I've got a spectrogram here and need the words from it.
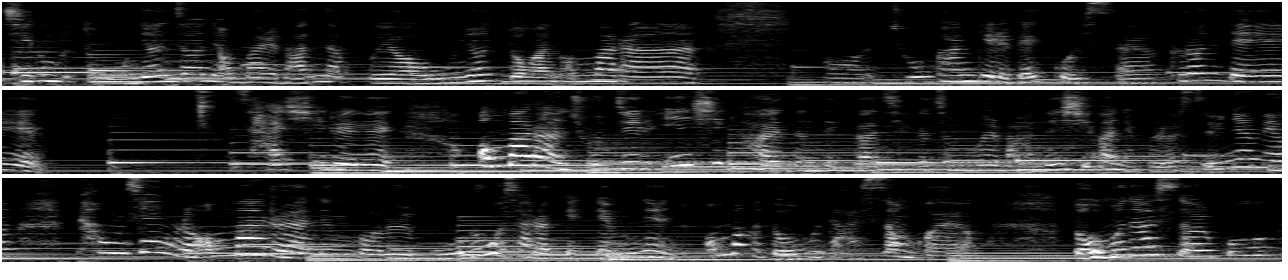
지금부터 5년 전에 엄마를 만났고요. 5년 동안 엄마랑 어, 좋은 관계를 맺고 있어요. 그런데 사실은 엄마라는 존재를 인식하는 데까지가 정말 많은 시간이 걸렸어요. 왜냐면 평생을 엄마라는 거를 모르고 살았기 때문에 엄마가 너무 낯선 거예요. 너무 낯설고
